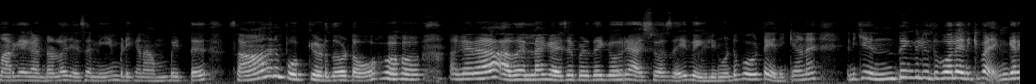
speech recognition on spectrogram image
മാർഗേ കണ്ടുള്ളൂ. ജേസൻ മീൻ പിടിക്കണം അമ്പിട്ട് സാധനം പൊക്കി എടുത്തു കേട്ടോ. അങ്ങനെ അതെല്ലാം കഴിച്ചപ്പോഴത്തേക്കും ഒരു ആശ്വാസമായി വെയിലും കൊണ്ട് പോയിട്ട്. എനിക്കാണ് എനിക്ക് എന്തെങ്കിലും ഇതുപോലെ എനിക്ക് ഭയങ്കര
